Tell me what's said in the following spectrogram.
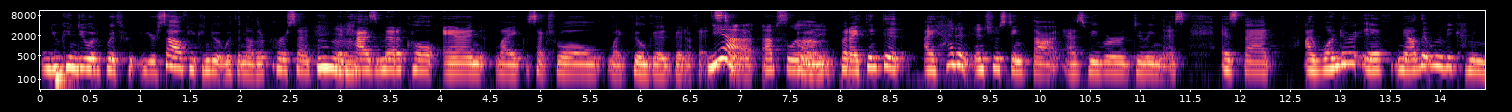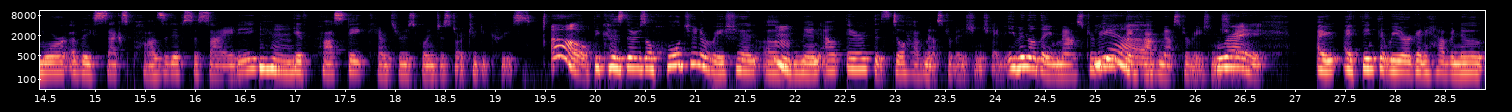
You can do it with yourself, you can do it with another person. Mm-hmm. It has medical and like sexual, like feel good benefits. to Yeah, absolutely. Um, but I think that I had an interesting thought as we were doing this is that I wonder if now that we're becoming more of a sex positive society, Mm-hmm. if prostate cancer is going to start to decrease. oh, Because there's a whole generation of Hmm. men out there that still have masturbation shame. Even though they masturbate, they Yeah. have masturbation shame. right. I, I think that we are going to have a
